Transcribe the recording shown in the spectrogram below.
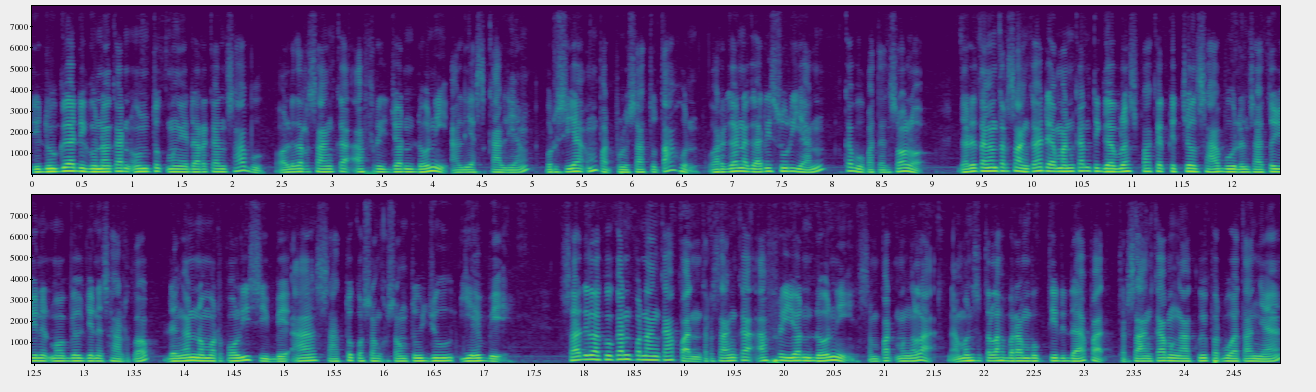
diduga digunakan untuk mengedarkan sabu oleh tersangka Afri John Doni alias Kaliang berusia 41 tahun, warga negari Surian, Kabupaten Solo. Dari tangan tersangka diamankan 13 paket kecil sabu dan satu unit mobil jenis hardtop dengan nomor polisi BA 1007 YB. Saat dilakukan penangkapan, tersangka Afrion Doni sempat mengelak. Namun setelah barang bukti didapat, tersangka mengakui perbuatannya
